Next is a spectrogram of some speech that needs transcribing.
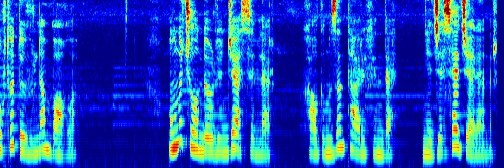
Orta dövrlə bağlı 13-14-cü əsrlər xalqımızın tarixində necə səciyyələnir?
